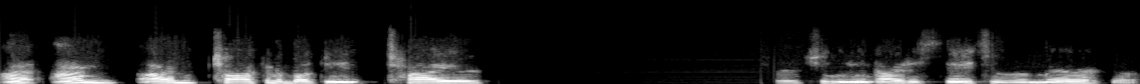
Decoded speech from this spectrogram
I, I'm I'm talking about the entire church in the United States of America.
